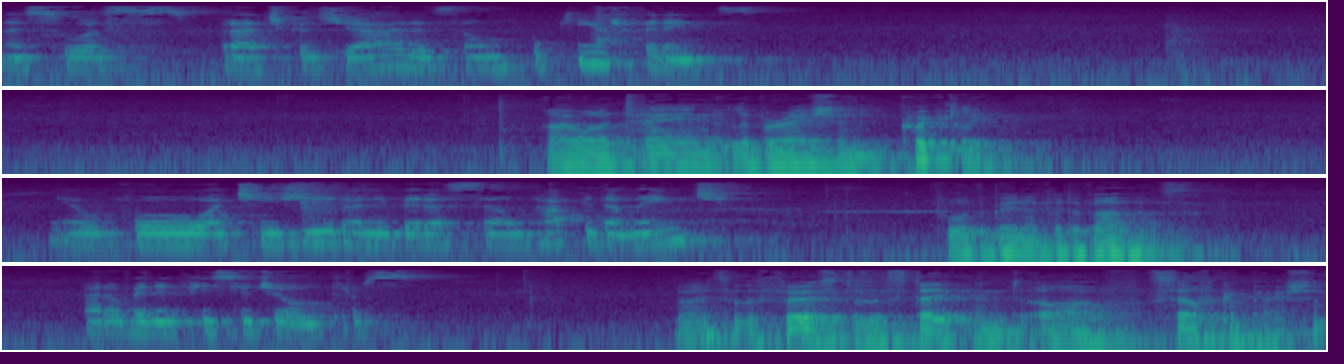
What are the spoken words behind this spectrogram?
as suas práticas diárias são um pouquinho diferentes. I will attain liberation quickly Eu vou atingir a liberação rapidamente for the benefit of others. para o benefício de outros. Alright, so the first is a statement of self-compassion.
